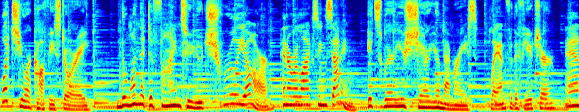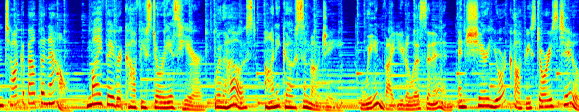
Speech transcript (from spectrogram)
What's your coffee story? The one that defines who you truly are in a relaxing setting. It's where you share your memories, plan for the future, and talk about the now. My favorite coffee story is here with host Aniko Samoji. We invite you to listen in and share your coffee stories too.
